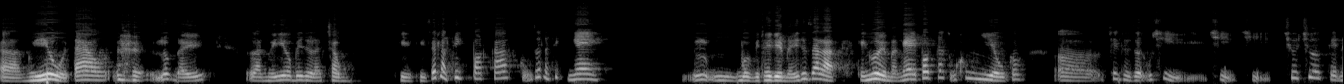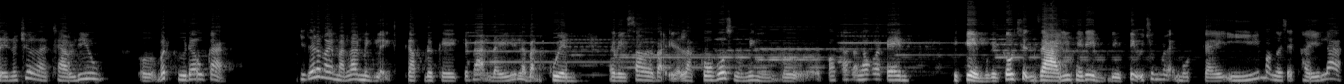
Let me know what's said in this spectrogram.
ờ, người yêu của tao" lúc đấy là người yêu, bây giờ là chồng, thì thì rất là thích podcast, cũng rất là thích nghe. Ừ, bởi vì thời điểm đấy thực ra là cái người mà nghe podcast cũng không nhiều cơ, uh, trên thế giới cũng chỉ chỉ chỉ chưa chưa cái đấy nó chưa là trào lưu ở bất cứ đâu cả. Thì rất là may mắn là mình lại gặp được cái cái bạn đấy là bạn Quyền, tại vì sau này bạn ấy đã là co-host với mình ở podcast Unlock FM. Thì kể một cái câu chuyện dài như thế để để tựu chung lại một cái ý, mọi người sẽ thấy là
